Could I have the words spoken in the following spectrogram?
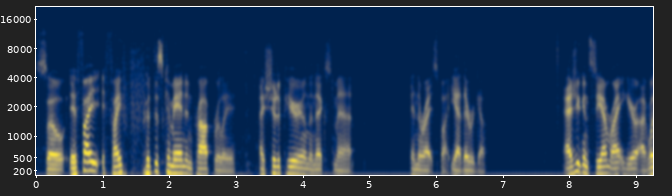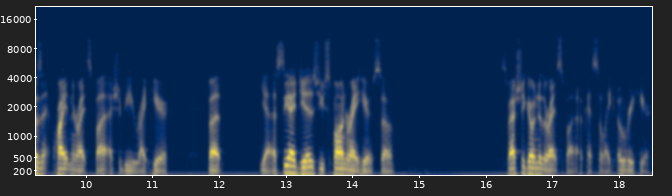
So if I if I put this command in properly, I should appear on the next map in the right spot. Yeah, there we go. As you can see, I'm right here. I wasn't quite in the right spot. I should be right here. But, yeah, that's the idea is you spawn right here, so... So I actually go into the right spot. Okay, so, like, over here.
